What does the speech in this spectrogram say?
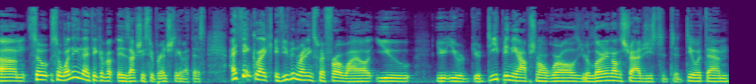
Um, so, so one thing that I think about is actually super interesting about this. I think like if you've been writing Swift for a while, you you you're you're deep in the optional world. You're learning all the strategies to, to deal with them.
